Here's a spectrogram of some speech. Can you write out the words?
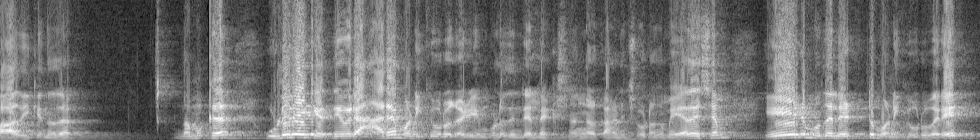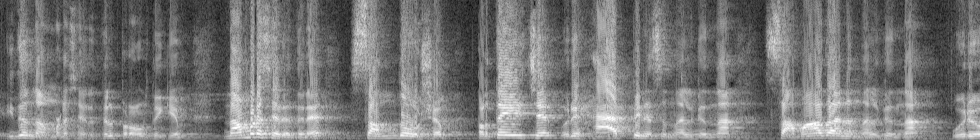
ബാധിക്കുന്നത്. നമുക്ക് ഉള്ളിലേക്ക് എത്തിയ ഒരു അരമണിക്കൂർ കഴിയുമ്പോൾ ഇതിന്റെ ലക്ഷണങ്ങൾ കാണിച്ചു തുടങ്ങും. ഏകദേശം ഏഴ് മുതൽ എട്ട് മണിക്കൂർ വരെ ഇത് നമ്മുടെ ശരീരത്തിൽ പ്രവർത്തിക്കും. നമ്മുടെ ശരീരത്തിന് സന്തോഷം പ്രത്യേകിച്ച് ഒരു ഹാപ്പിനെസ് നൽകുന്ന സമാധാനം നൽകുന്ന ഒരു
